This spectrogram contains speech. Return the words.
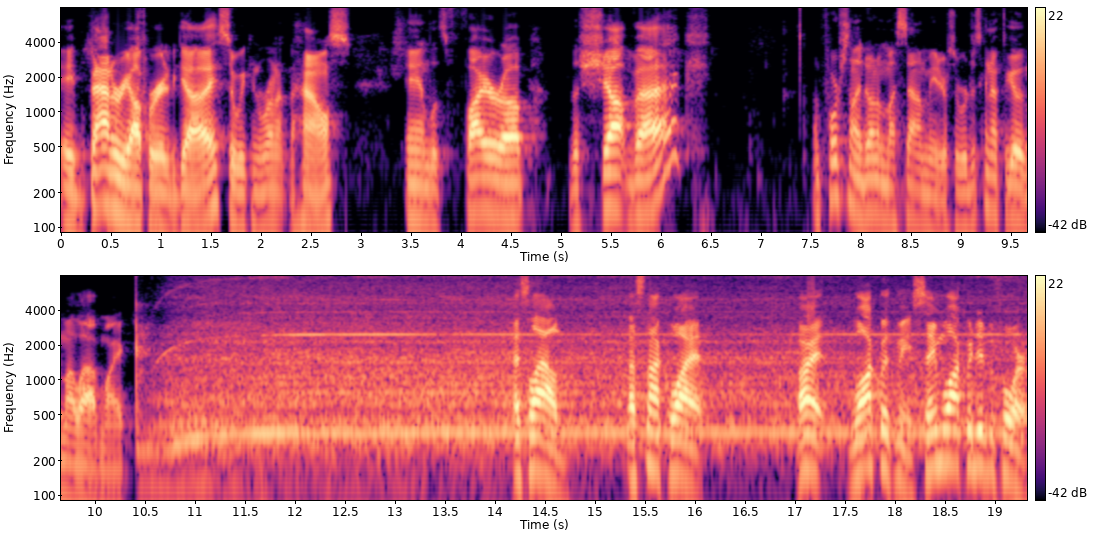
a battery operated guy, so we can run it in the house. And let's fire up the shop vac. Unfortunately, I don't have my sound meter, so we're just gonna have to go with my lav mic. That's loud. That's not quiet. All right, walk with me. Same walk we did before.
